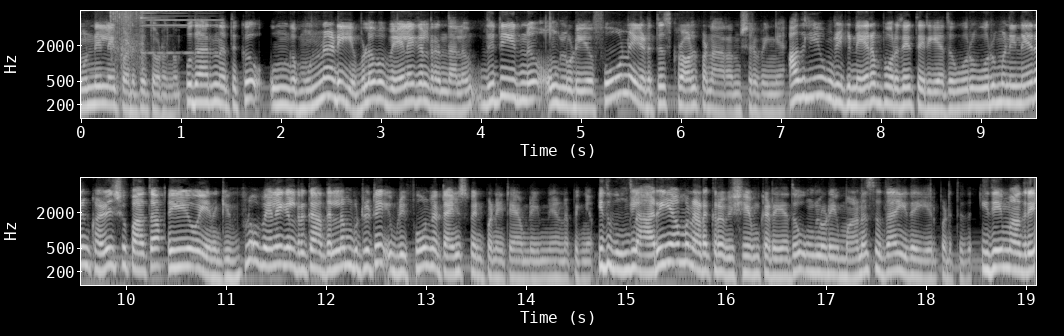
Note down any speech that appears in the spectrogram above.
முன்னிலைப்படுத்த தொடங்கும். உதாரணத்துக்கு உங்க முன்னாடி எவ்வளவு வேலை வேலைகள் இருந்தாலும் திடீர்னு உங்களுடைய போனை எடுத்து ஸ்க்ரால் பண்ண ஆரம்பிச்சிருவீங்க. அதுலயே உங்களுக்கு நேரம் போறதே தெரியாது. ஒரு ஒரு மணி நேரம் கழிச்சு பார்த்தா ஐயோ எனக்கு இவ்வளவு வேலைகள் இருக்கு அதெல்லாம் விட்டுட்டு இப்படி போன்ல டைம் ஸ்பெண்ட் பண்ணிட்டேன் அப்படின்னு நினைப்பீங்க. இது உங்களை அறியாம நடக்கிற விஷயம் கிடையாது. உங்களுடைய மனசு தான் இதை ஏற்படுத்துது. இதே மாதிரி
